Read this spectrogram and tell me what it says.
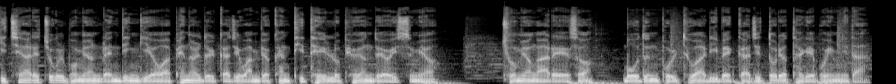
기체 아래쪽을 보면 랜딩 기어와 패널들까지 완벽한 디테일로 표현되어 있으며 조명 아래에서 모든 볼트와 리벳까지 또렷하게 보입니다.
